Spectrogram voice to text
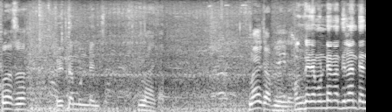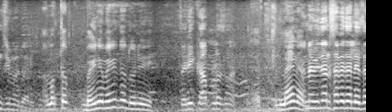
कोणाचं? प्रीतम मुंडेंचं. नाही कापलं. नाही कापलेलं. पंकजा मुंडेंना दिला ना त्यांची उमेदवारी. मग तर बहिणी बहिणी तर दोन्ही. तरी कापलंच ना. नाही ना त्यांना विधानसभेत आले तर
